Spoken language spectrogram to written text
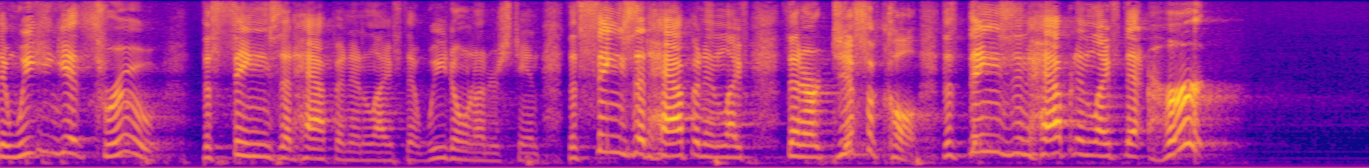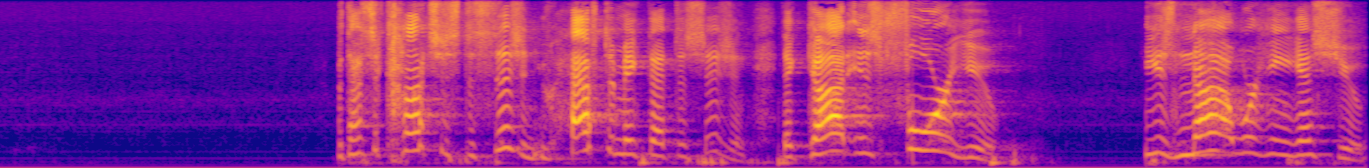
Then we can get through the things that happen in life that we don't understand, the things that happen in life that are difficult, the things that happen in life that hurt. But that's a conscious decision. You have to make that decision that God is for you, He is not working against you.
